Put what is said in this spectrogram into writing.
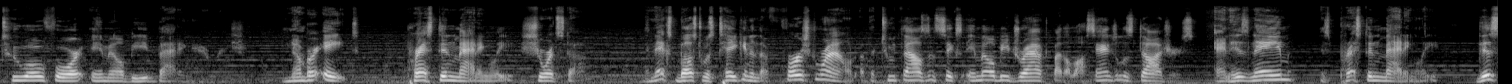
204 MLB batting average. Number 8. Preston Mattingly, shortstop. The next bust was taken in the first round of the 2006 MLB draft by the Los Angeles Dodgers, and his name is Preston Mattingly. This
